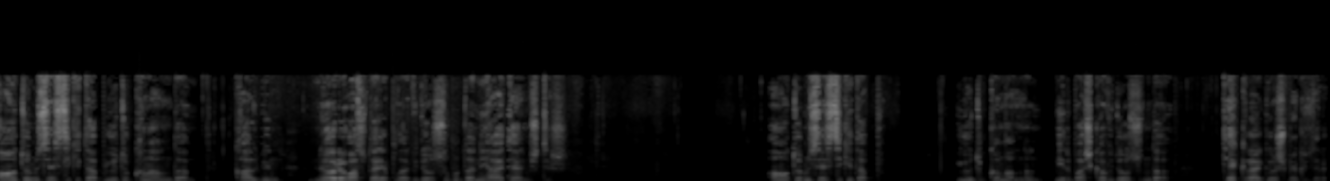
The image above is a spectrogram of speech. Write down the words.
Anatomi Sesli Kitap YouTube kanalında kalbin nörovasküler yapılar videosu burada nihayete ermiştir. Anatomi Sesli Kitap YouTube kanalının bir başka videosunda tekrar görüşmek üzere.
